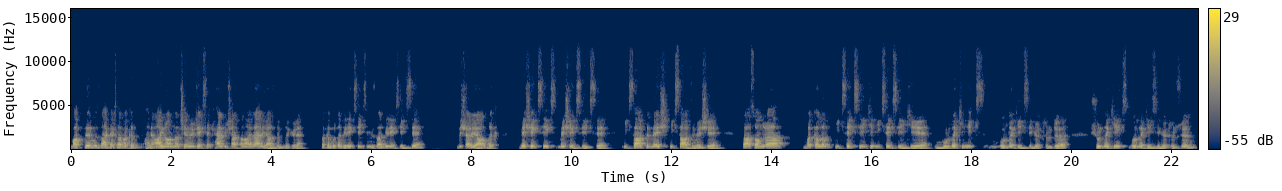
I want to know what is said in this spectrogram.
Baktığımızda arkadaşlar bakın hani aynı olanları çevireceksek her bir çarpanı ayrı ayrı yazdığımıza göre. Bakın burada 1 eksi x'imiz var. 1 eksi x'i dışarıya aldık. 5 eksi x, 5 eksi x'i. x artı 5, x artı 5'i. Daha sonra bakalım x eksi 2, x eksi 2'yi. Buradaki x, buradaki x'i götürdü. Şuradaki x, buradaki x'i götürsün.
